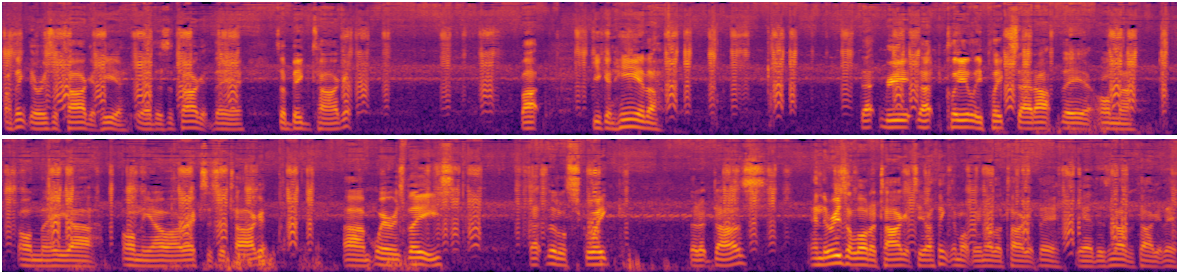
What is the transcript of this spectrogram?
I think there is a target here. Yeah, there's a target there. It's a big target, but you can hear the that re, that clearly picks that up there on the on the uh, on the ORX as a target. Um, whereas these, that little squeak that it does, and there is a lot of targets here. I think there might be another target there. Yeah, there's another target there.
